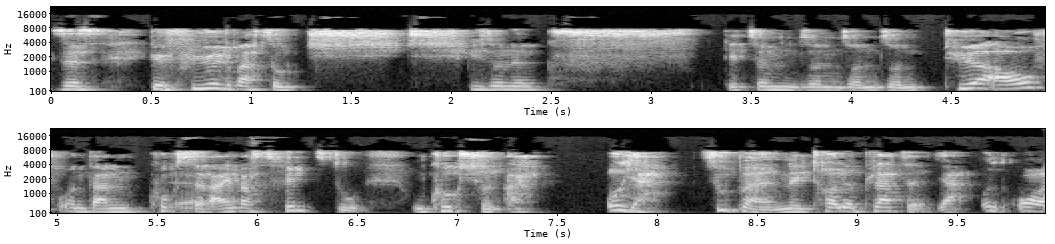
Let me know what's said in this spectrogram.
dieses Gefühl, du machst so wie so eine geht so, ein, so, ein, so, ein, so eine Tür auf und dann guckst ja. du rein, was findest du? Und guckst schon, ach, oh ja, super, eine tolle Platte. Ja, und oh,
